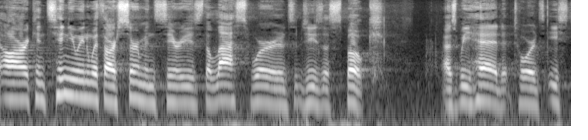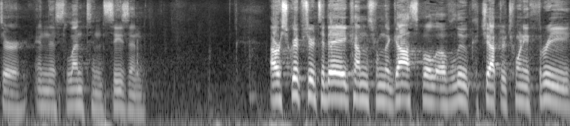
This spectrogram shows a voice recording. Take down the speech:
are continuing with our sermon series, The Last Words Jesus Spoke, as we head towards Easter in this Lenten season. Our scripture today comes from the Gospel of Luke, chapter 23,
